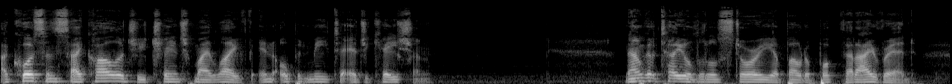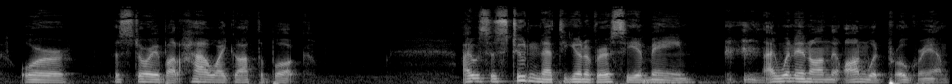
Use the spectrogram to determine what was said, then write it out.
A course in psychology changed my life and opened me to education. Now I'm going to tell you a little story about a book that I read, or the story about how I got the book. I was a student at the University of Maine. I went in on the Onward program,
